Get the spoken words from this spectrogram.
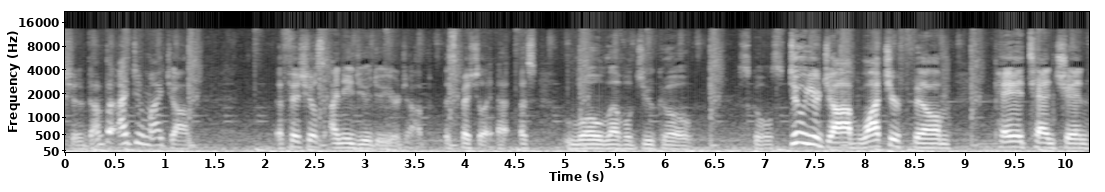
should have done. But I do my job. Officials, I need you to do your job, especially us low level JUCO schools. Do your job. Watch your film. Pay attention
